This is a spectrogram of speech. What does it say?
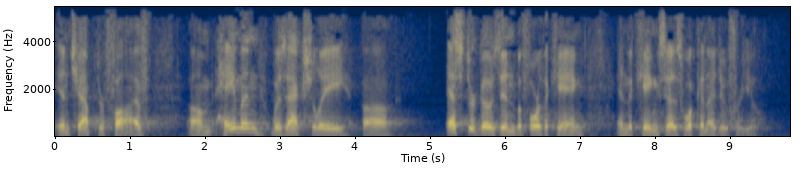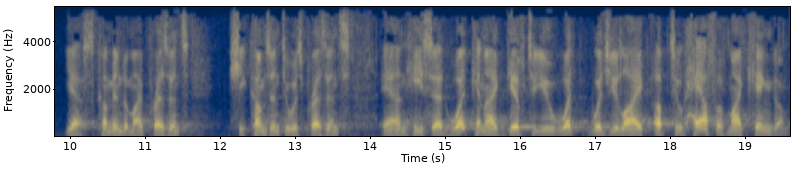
in chapter 5. Um, Haman was actually, uh, Esther goes in before the king, and the king says, What can I do for you? Yes, come into my presence. She comes into his presence, and he said, What can I give to you? What would you like? Up to half of my kingdom.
